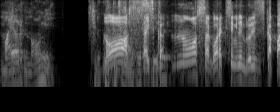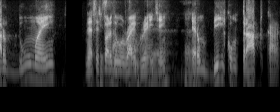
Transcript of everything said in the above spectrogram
maior nome do Nossa, esca-. Nossa, agora que você me lembrou, eles escaparam de uma, hein? Nessa história do Ryan Grant, é, hein? é. Era um big contrato, cara.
